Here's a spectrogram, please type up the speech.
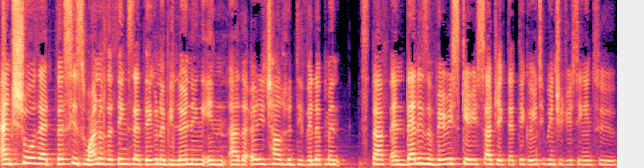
I'm sure that this is one of the things that they're going to be learning in uh, the early childhood development stuff and that is a very scary subject that they're going to be introducing into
